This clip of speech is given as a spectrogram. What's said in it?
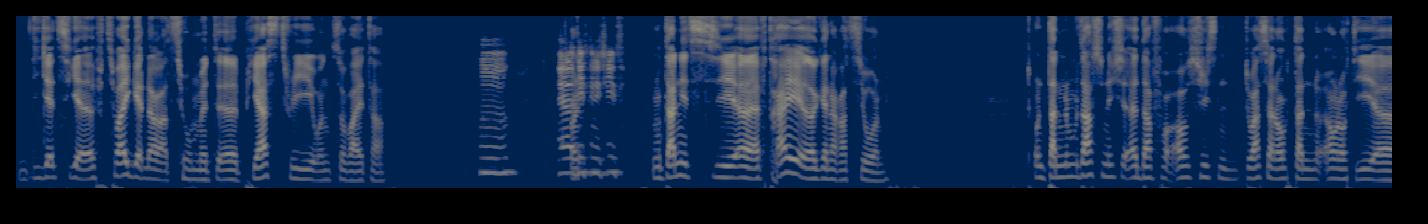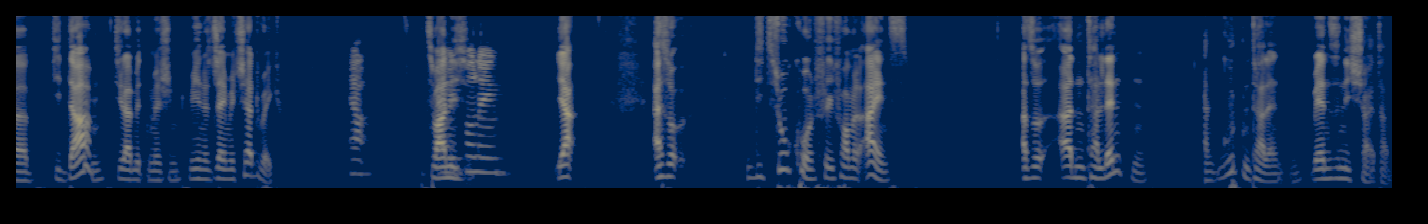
die jetzige F2-Generation mit äh, Piastri und so weiter. Mhm. Ja, und, definitiv. Und dann jetzt die äh, F3-Generation. Und dann darfst du nicht äh, davor ausschließen, du hast ja auch dann auch noch die, äh, die Damen, die da mitmischen, wie eine Jamie Chadwick. Ja. Zwar nicht. Falling. Ja. Also, die Zukunft für die Formel 1. Also an Talenten, an guten Talenten, werden sie nicht scheitern.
